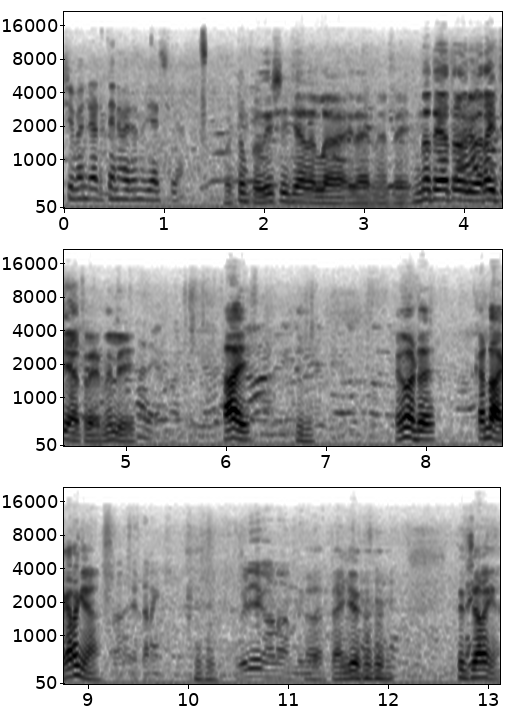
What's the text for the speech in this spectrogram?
ശിവന്റെ അടുത്ത് തന്നെ വരാൻ വിചാരിച്ചില്ല. ഒട്ടും പ്രതീക്ഷിക്കാതുള്ള ഇതായിരുന്നു അല്ലേ? ഇന്നത്തെ യാത്ര ഒരു വെറൈറ്റി യാത്രയായിരുന്നു അല്ലേ? ഹായ് എങ്ങോട്ട്? കണ്ടാ? കറങ്ങിയാ? താങ്ക് യു തിരിച്ചിറങ്ങിയാ?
